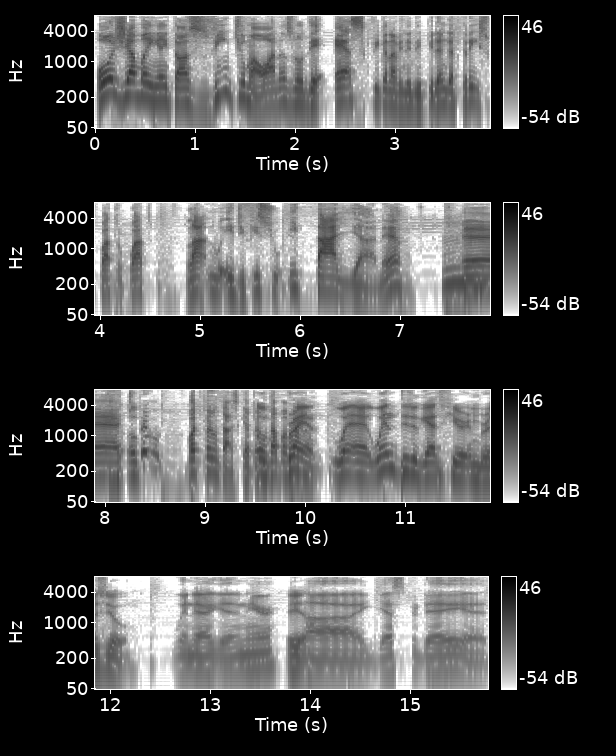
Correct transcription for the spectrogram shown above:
Hoje e amanhã, então, às 21 horas, no DS, que fica na Avenida Ipiranga 344, lá no edifício Itália, né? É, te pergun- pode perguntar, você quer Oh, perguntar pra Brian, when, uh, when did you get here in Brazil? When did I get in here? Yeah. Uh, yesterday at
